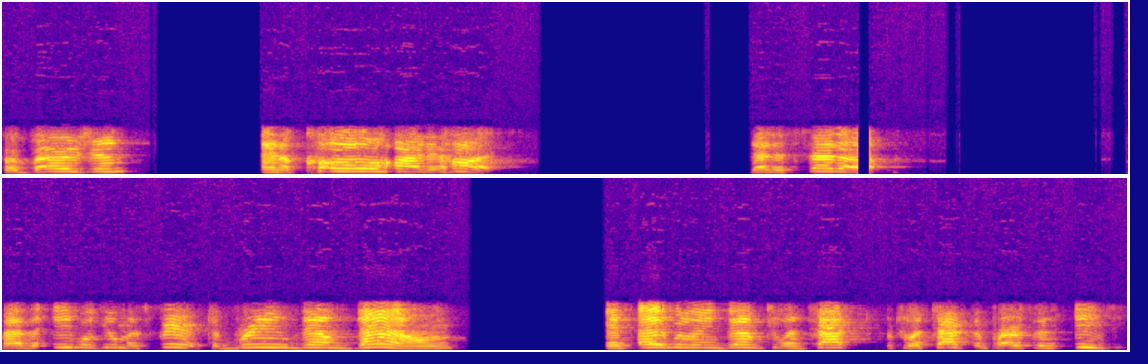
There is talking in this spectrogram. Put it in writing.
perversion, and a cold hearted heart that is set up by the evil human spirit to bring them down, enabling them to attack to attack the person easy.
